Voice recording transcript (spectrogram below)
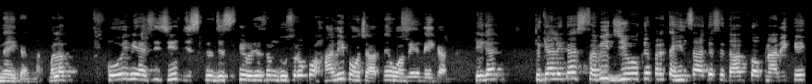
नहीं करना। मतलब कोई भी ऐसी चीज़ जिस, जिसकी वजह से हम दूसरों को हानि पहुंचाते हैं, वो हमें नहीं करना, ठीक है? तो क्या लिखा है? सभी जीवों के प्रति अहिंसा के सिद्धांत को अपनाने की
